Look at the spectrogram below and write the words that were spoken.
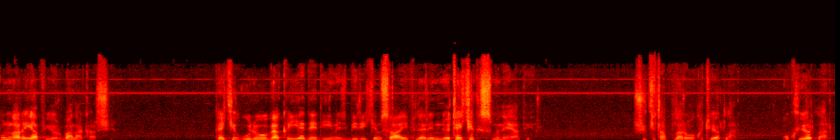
bunları yapıyor bana karşı. Peki ulu bekiye dediğimiz birikim sahiplerinin öteki kısmı ne yapıyor? Şu kitapları okutuyorlar. mı? Okuyorlar. mı?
